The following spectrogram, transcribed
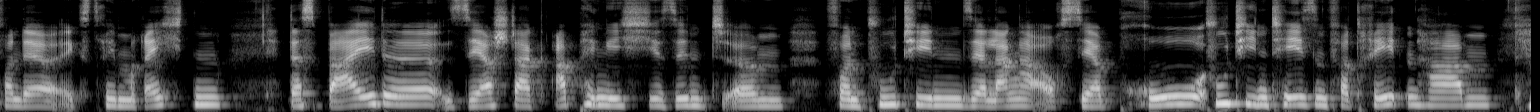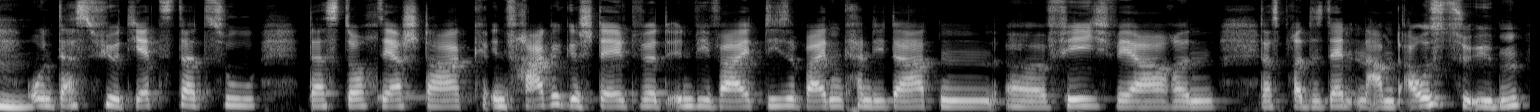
von der extremen Rechten, dass beide sehr stark abhängig sind ähm, von Putin, sehr lange auch sehr pro Putin-Thesen vertreten haben. Hm. Und das führt jetzt dazu, dass doch sehr stark in Frage gestellt wird, inwieweit diese beiden Kandidaten äh, fähig wären, das Präsidentenamt auszuüben.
